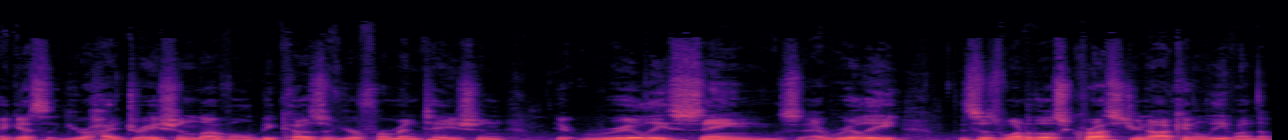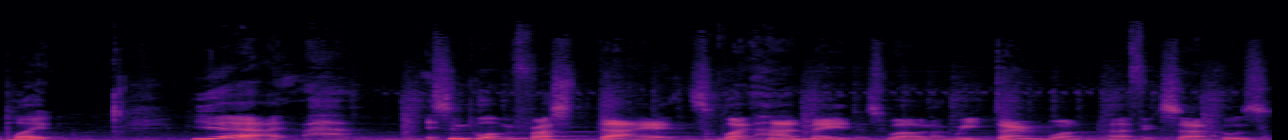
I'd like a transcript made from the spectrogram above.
I guess your hydration level because of your fermentation, it really sings. It really, this is one of those crusts you're not going to leave on the plate. Yeah, it's important for us that it's quite handmade as well. Like we don't want perfect circles.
